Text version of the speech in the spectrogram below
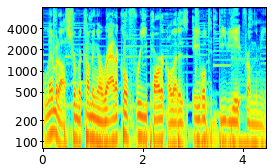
limit us from becoming a radical free particle that is able to deviate from the mean.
